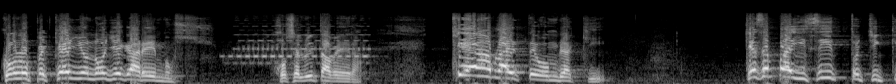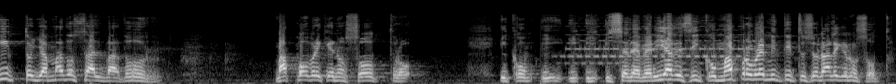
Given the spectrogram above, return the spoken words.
Con los pequeños no llegaremos. José Luis Tavera. ¿Qué habla este hombre aquí? Que ese paísito chiquito llamado Salvador, más pobre que nosotros, y, se debería decir con más problemas institucionales que nosotros.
